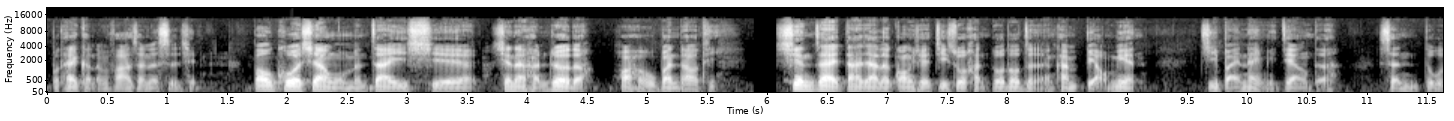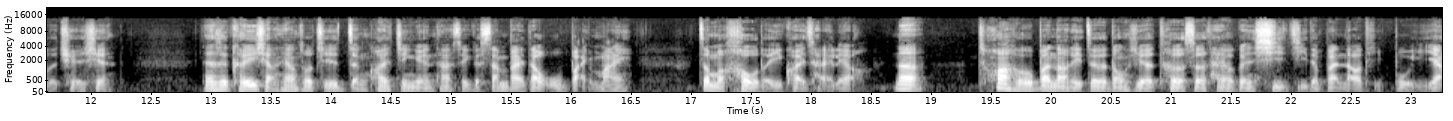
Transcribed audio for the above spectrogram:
不太可能发生的事情。包括像我们在一些现在很热的化合物半导体，现在大家的光学技术很多都只能看表面几百纳米这样的深度的缺陷，但是可以想象说，其实整块晶圆它是一个三百到五百麦这么厚的一块材料。那化合物半导体这个东西的特色，它又跟细基的半导体不一样。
